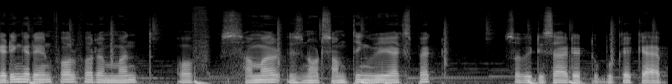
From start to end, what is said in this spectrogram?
Getting a rainfall for a month of summer is not something we expect, so we decided to book a cab.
